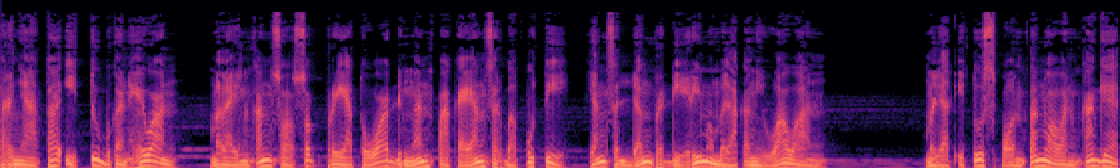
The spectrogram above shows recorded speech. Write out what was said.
ternyata itu bukan hewan, melainkan sosok pria tua dengan pakaian serba putih yang sedang berdiri membelakangi Wawan. Melihat itu spontan Wawan kaget.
